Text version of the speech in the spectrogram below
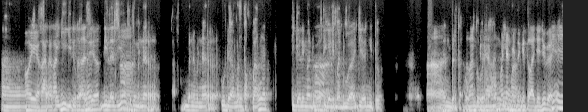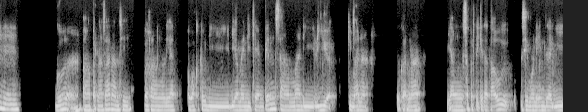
eh, Oh iya, kan strategi gitu di karena Lazio- di Lazio Ah. bener-bener bener-bener udah mentok banget 352 Ah. 352 aja gitu Nah, dan dengan bertahan pemain yang gitu-gitu aja juga ya. Gue Nah. uh, penasaran sih bakal ngelihat waktu di dia main di Champion sama di Liga. Gimana? Itu karena yang seperti kita tahu Simone Inzaghi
